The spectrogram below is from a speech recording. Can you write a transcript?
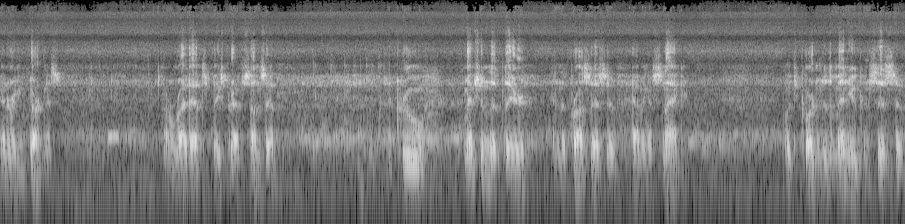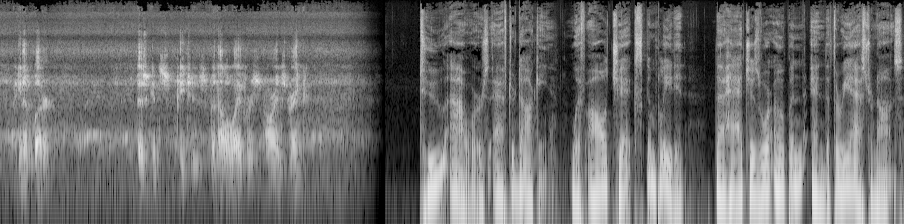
entering darkness, or right at spacecraft sunset. The crew mentioned that they're in the process of having a snack, which according to the menu consists of peanut butter, biscuits, peaches, vanilla wafers, orange drink. Two hours after docking, with all checks completed, the hatches were opened and the three astronauts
